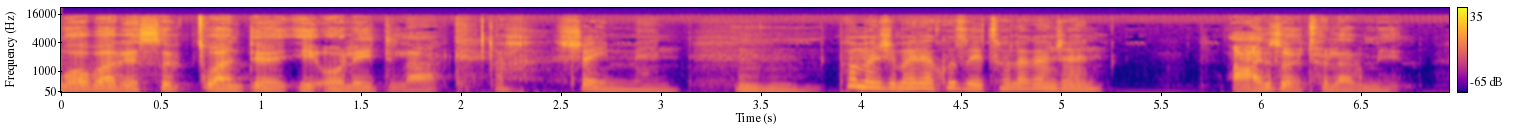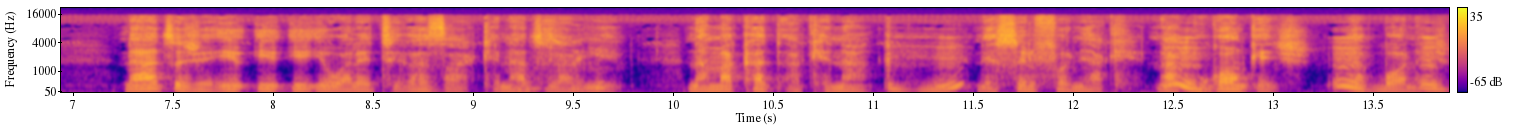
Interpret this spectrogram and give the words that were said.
ngoba ke sekucwante iOld lady lakhe. Ah, shame man. Mhm. Phuma nje imali yakho uzoyithola kanjani? Hayi uzoyithola kumina. Nathi nje i- i- i-wallet kazakhe nathi la kumina. Namakhadi akhe naka. Necellphone yakhe. Nakho konke nje. Uyakubona nje.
